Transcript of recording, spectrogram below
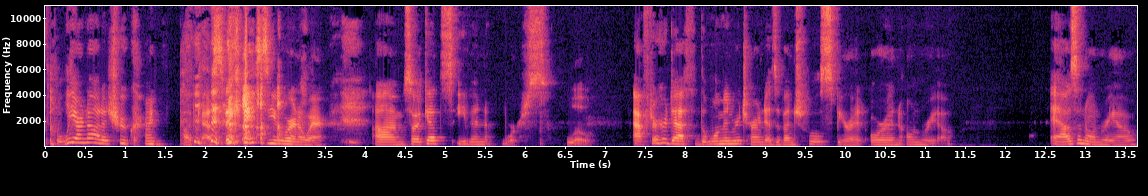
But we are not a true crime podcast, in case you weren't aware. Um, so it gets even worse. Whoa. After her death, the woman returned as a vengeful spirit or an onryo. As an onryo,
